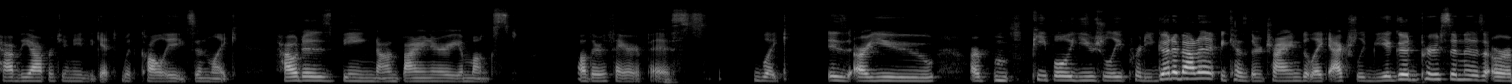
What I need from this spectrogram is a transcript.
have the opportunity to get with colleagues and like how does being non-binary amongst other therapists like is are you are people usually pretty good about it because they're trying to like actually be a good person as or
